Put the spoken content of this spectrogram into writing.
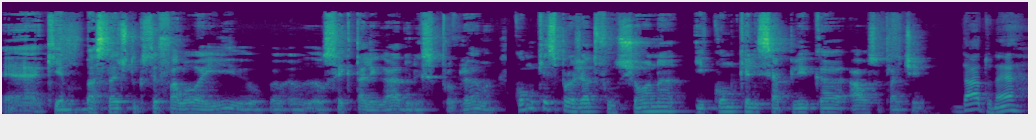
é, que é bastante do que você falou aí, eu, eu, eu sei que está ligado nesse programa. Como que esse projeto funciona e como que ele se aplica ao supply chain? Dado né,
